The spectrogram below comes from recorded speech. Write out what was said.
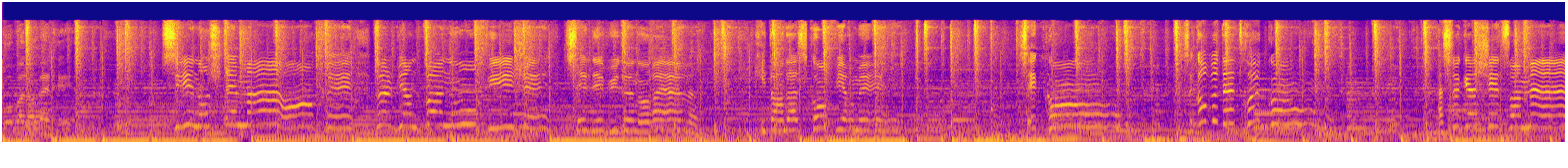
Bobadopera. Si nos schémas ancrés veulent bien ne pas nous figer, c'est le début de nos rêves qui tendent à se confirmer. C'est con, c'est qu'on peut être con à se cacher de soi-même.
